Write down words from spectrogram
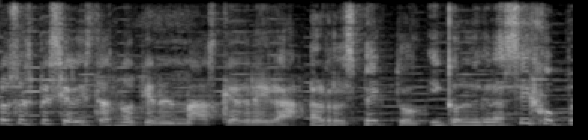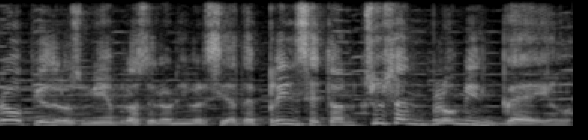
los especialistas no tienen más que agregar. Al respecto, y con el gracejo propio de los miembros de la Universidad de Princeton, Susan Bloomingdale,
